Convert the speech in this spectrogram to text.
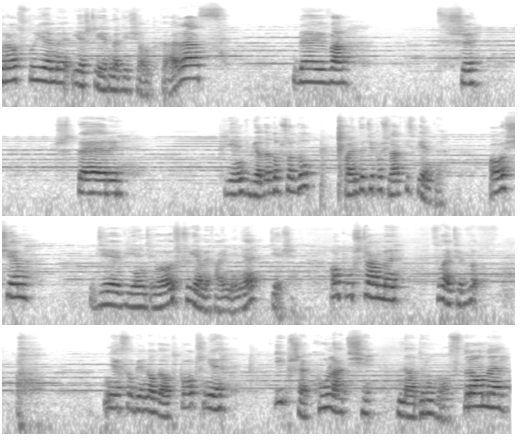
Prostujemy. Jeszcze jedna dziesiątka. Raz, dwa, trzy, cztery, pięć. Biodra do przodu. Pamiętajcie, pośladki spięte. Osiem, dziewięć. O, już czujemy fajnie, nie? Dziesięć. Opuszczamy. Słuchajcie. Niech sobie noga odpocznie i przekulać się na drugą stronę.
